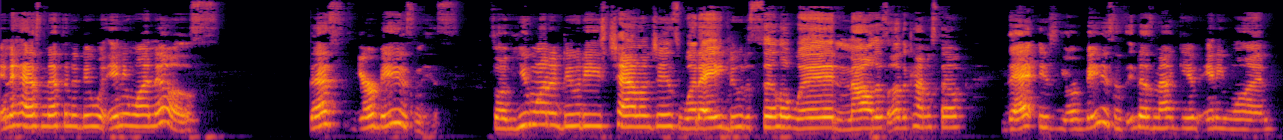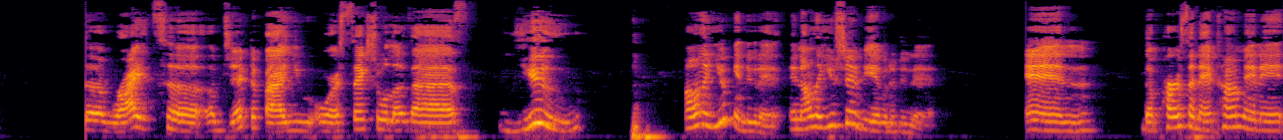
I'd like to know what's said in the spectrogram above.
and it has nothing to do with anyone else. That's your business. So if you want to do these challenges where they do the silhouette and all this other kind of stuff, that is your business. It does not give anyone the right to objectify you or sexualize you. Only you can do that, and only you should be able to do that. And the person that commented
